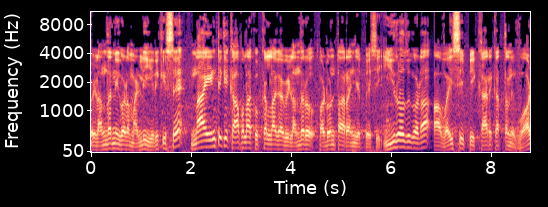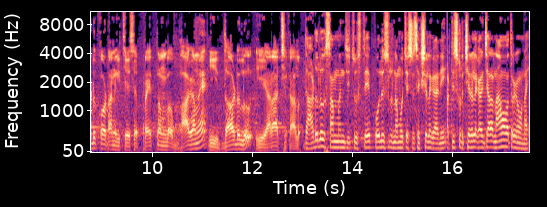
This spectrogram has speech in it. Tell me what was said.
వీళ్ళందరినీ కూడా మళ్ళీ ఇరికిస్తే నా ఇంటికి కాపలా కుక్కల్లాగా వీళ్ళందరూ పడుంటారని చెప్పేసి ఈ రోజు కూడా ఆ వైసీపీ కార్యకర్తల్ని వాడుకోవడానికి చేసే ప్రయత్నంలో భాగమే ఈ దాడులు ఈ అరాచకాలు. దాడులకు సంబంధించి చూస్తే పోలీసులు నమోదు చేసిన శిక్షలు కానీ తీసుకున్న చర్యలు కానీ చాలా నామమాత్రంగా ఉన్నాయి.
